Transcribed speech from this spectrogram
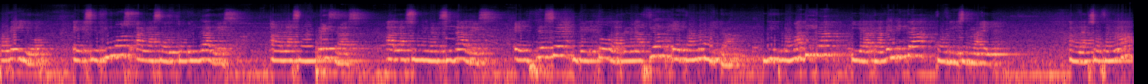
Por ello, exigimos a las autoridades, a las empresas, a las universidades, el cese de toda relación económica, diplomática y académica con Israel. A la sociedad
